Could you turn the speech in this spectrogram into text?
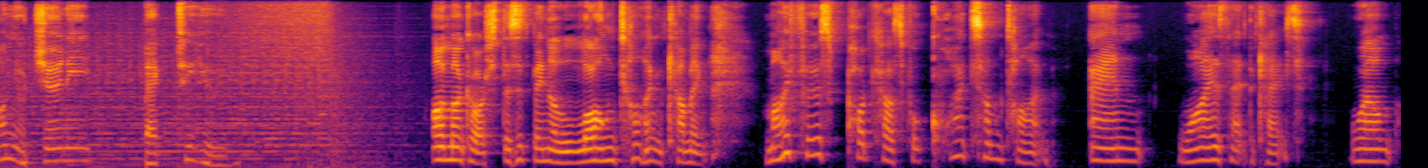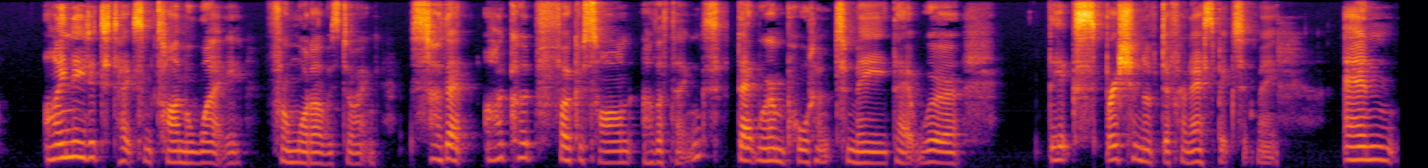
on your journey back to you. Oh my gosh, this has been a long time coming. My first podcast for quite some time. And why is that the case? Well, I needed to take some time away from what I was doing so that I could focus on other things that were important to me, that were the expression of different aspects of me. And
